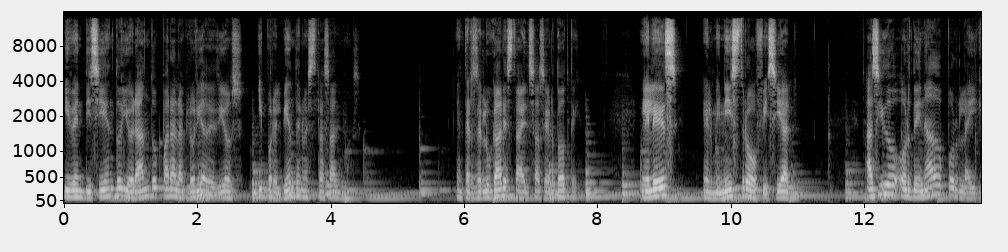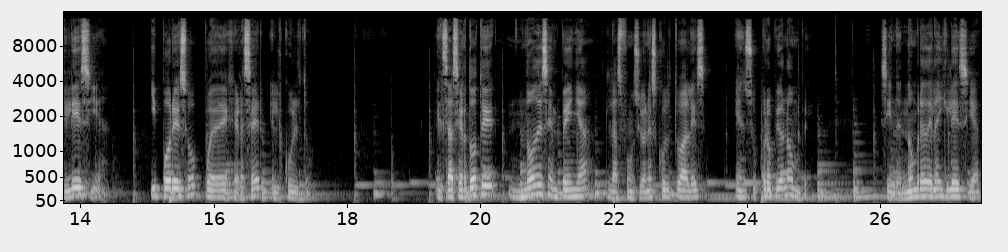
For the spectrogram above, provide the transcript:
y bendiciendo y orando para la gloria de Dios y por el bien de nuestras almas. En tercer lugar está el sacerdote. Él es el ministro oficial. Ha sido ordenado por la iglesia y por eso puede ejercer el culto. El sacerdote no desempeña las funciones cultuales en su propio nombre, sino en nombre de la Iglesia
